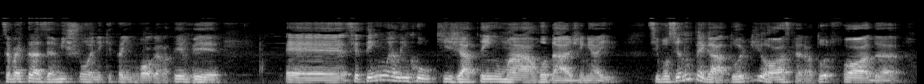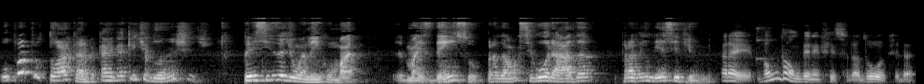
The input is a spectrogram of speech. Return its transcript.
Você vai trazer a Michonne, que tá em voga na TV. É, você tem um elenco que já tem uma rodagem aí. Se você não pegar ator de Oscar, ator foda, o próprio Thor, cara, vai carregar Kate Blanchett. Precisa de um elenco mais, mais denso pra dar uma segurada pra vender esse filme. Peraí, vamos dar um benefício da dúvida?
